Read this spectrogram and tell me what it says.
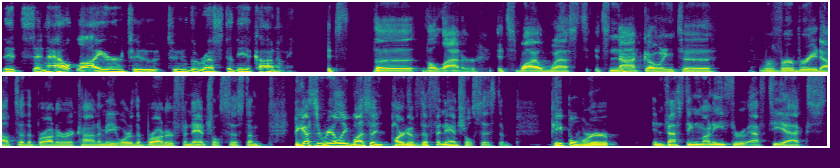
that's an outlier to to the rest of the economy. It's the the latter. It's wild west. It's not going to reverberate out to the broader economy or the broader financial system because it really wasn't part of the financial system. People were investing money through ftx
